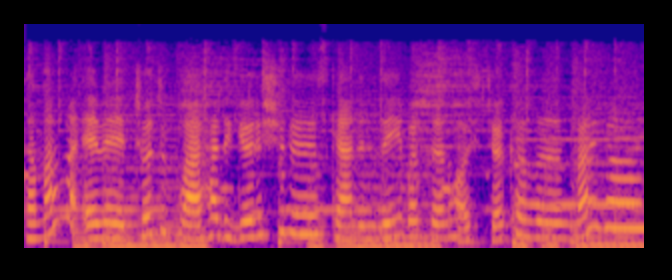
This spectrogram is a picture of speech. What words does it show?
Tamam mı? Evet çocuklar hadi görüşürüz. Kendinize iyi bakın. Hoşça kalın. Bay bay.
